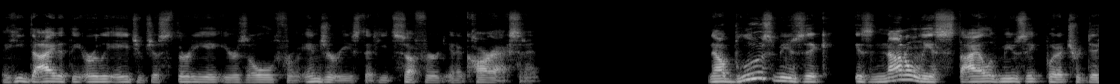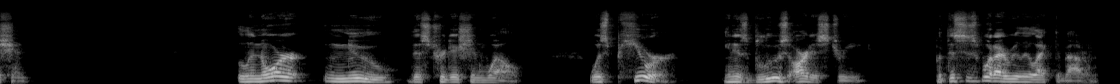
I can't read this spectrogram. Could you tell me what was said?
He died at the early age of just 38 years old from injuries that he'd suffered in a car accident. Now, blues music is not only a style of music, but a tradition. Lenoir knew this tradition well, was pure in his blues artistry, but this is what I really liked about him.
